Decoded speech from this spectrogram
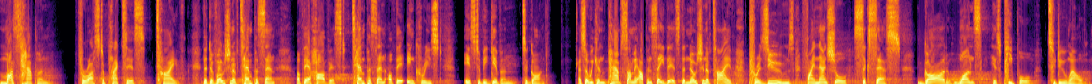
must happen for us to practice tithe. The devotion of 10% of their harvest, 10% of their increase is to be given to God. And so we can perhaps sum it up and say this the notion of tithe presumes financial success. God wants his people to do well.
